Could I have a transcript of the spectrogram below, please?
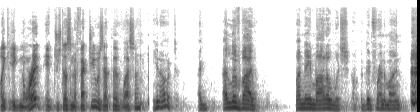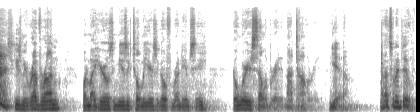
like ignore it, it just doesn't affect you. Is that the lesson? you know, I I live by my main motto, which a good friend of mine, excuse me, Rev Run, one of my heroes in music, told me years ago from Run DMC, go where you're celebrated, not tolerated. Yeah. And that's what I do.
